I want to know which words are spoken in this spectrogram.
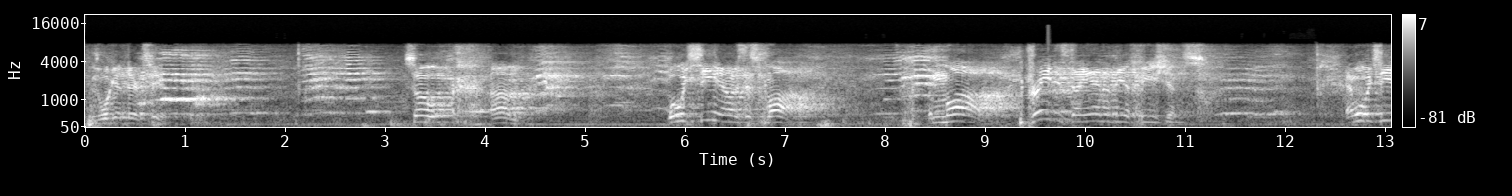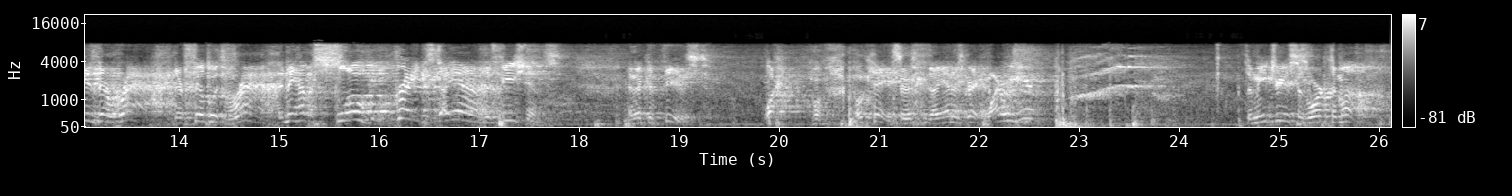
because we'll get there too. So, um, what we see now is this mob. The mob. Great is Diana of the Ephesians. And what we see is their wrath. They're filled with wrath. And they have a slogan. Great is Diana of the Ephesians. And they're confused. Why? Okay, so Diana's great. Why are we here? Demetrius has worked them up.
